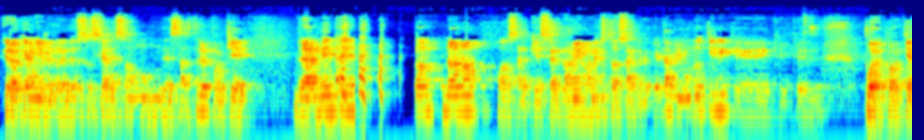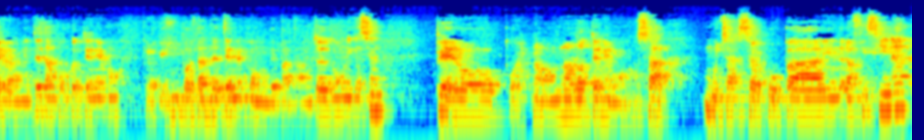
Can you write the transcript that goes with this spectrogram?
creo que a nivel de redes sociales son un desastre porque realmente... No, no, no, o sea, hay que ser también honesto, o sea, creo que también uno tiene que, pues porque realmente tampoco tenemos, creo que es importante tener como un departamento de comunicación, pero pues no, no lo tenemos, o sea, muchas se ocupa alguien de la oficina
